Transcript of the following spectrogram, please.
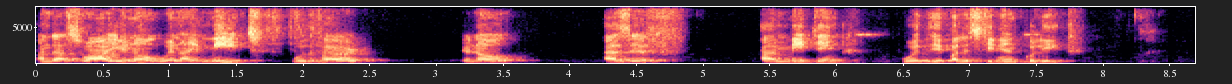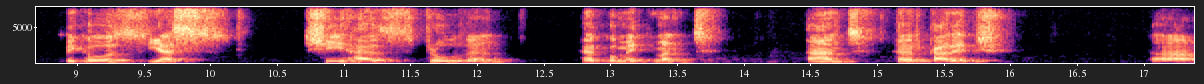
And that's why, you know, when I meet with her, you know, as if I'm meeting with a Palestinian colleague. Because yes, she has proven her commitment and her courage, uh,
